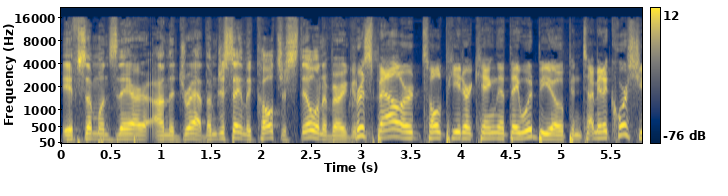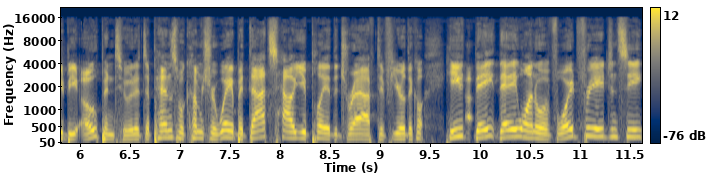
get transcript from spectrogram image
if someone's there on the draft. I'm just saying the Colts are still in a very good. Chris Ballard told Peter King that they would be open to. I mean, of course, you'd be open to it. It depends what comes your way, but that's how you play the draft. If you're the Col- he, they they want to avoid free agency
